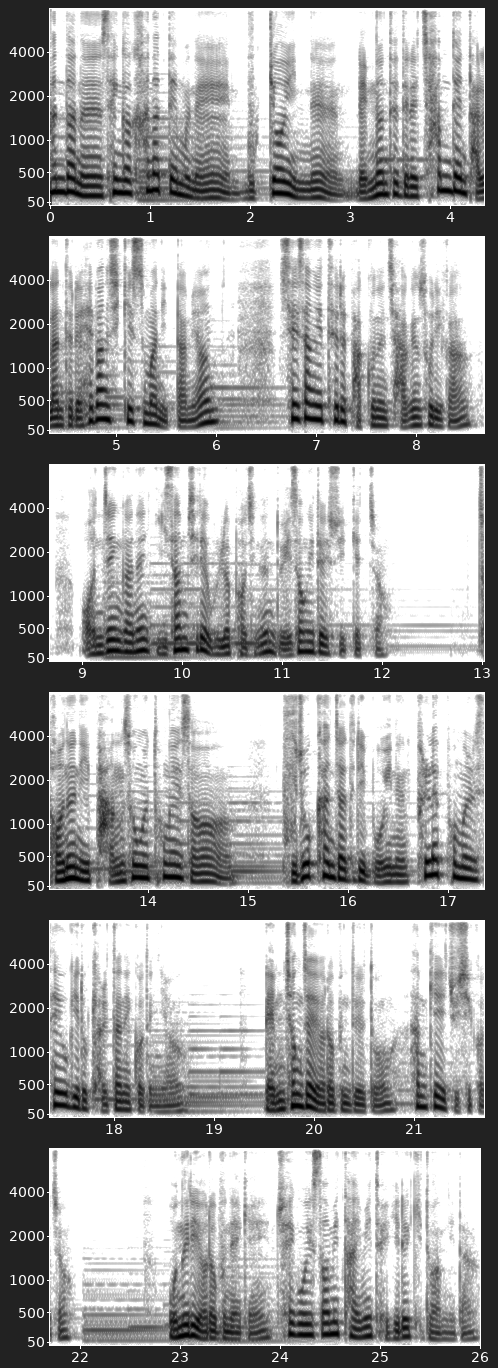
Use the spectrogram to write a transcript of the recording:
한다는 생각 하나 때문에 묶여 있는 랩넌트들의 참된 달란트를 해방시킬 수만 있다면 세상의 틀을 바꾸는 작은 소리가 언젠가는 237에 울려 퍼지는 뇌성이 될 수 있겠죠. 저는 이 방송을 통해서 부족한 자들이 모이는 플랫폼을 세우기로 결단했거든요. 램청자 여러분들도 함께 해주실 거죠? 오늘이 여러분에게 최고의 Summit Time이 되기를 기도합니다.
